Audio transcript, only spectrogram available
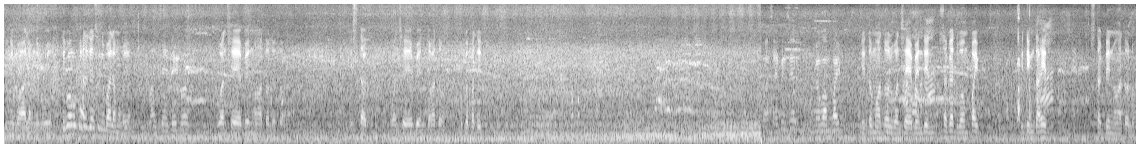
Sinibalang ni Kuya. Di ba magkano dyan sinibalang mo Kuya? 1,700 po. 1,700 mga tol ito. Stag. 1,700 tsaka to. Magkapatid. 1,700. 1.5. Dito mga tol 1.7 din. Sagad 1.5. Itim tahit. Stag din mga tol. Oh.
